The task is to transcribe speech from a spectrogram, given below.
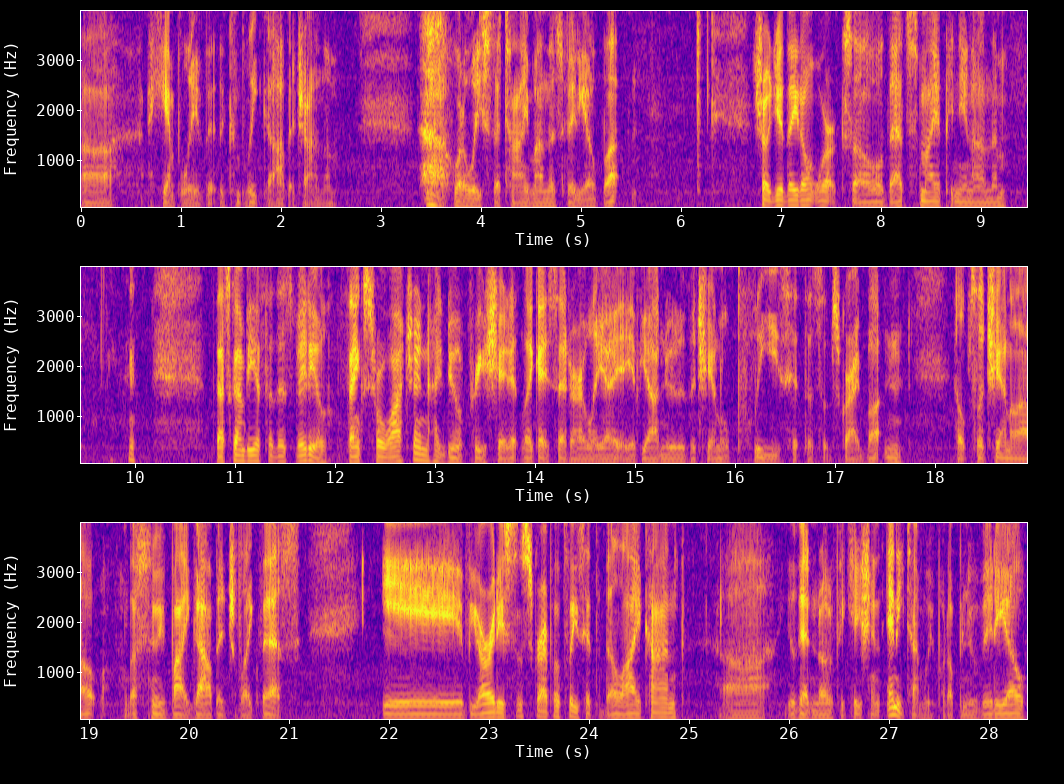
Uh, I can't believe that the complete garbage on them. what a waste of time on this video, but showed you they don't work, so that's my opinion on them. that's going to be it for this video. Thanks for watching. I do appreciate it. Like I said earlier, if y'all new to the channel, please hit the subscribe button. Helps the channel out. Lets me buy garbage like this. If you're already subscribed, please hit the bell icon. Uh, you'll get a notification anytime we put up a new video.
